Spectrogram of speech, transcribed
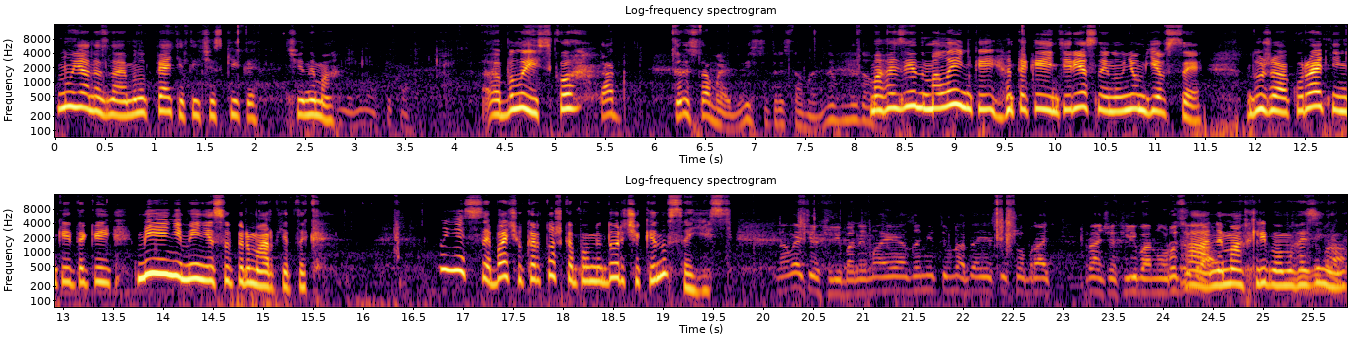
Ну, я не знаю, минут 5 іти чи скільки, чи нема. Е, Близько. Та 300 метрів, 200-300 метрів. Не, не дав- Магазин маленький, такий інтересний, але в ньому є все. Дуже акуратненький, такий міні-міні супермаркетик. Ну, є все. Бачу, картошка, помідорчики, ну все є. На вечір хліба немає, я замітив, треба, якщо що брати раніше хліба, ну А, нема хліба в магазині. Розібрали,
